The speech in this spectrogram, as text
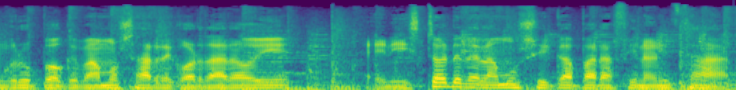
un grupo que vamos a recordar hoy en Historia de la Música para finalizar.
